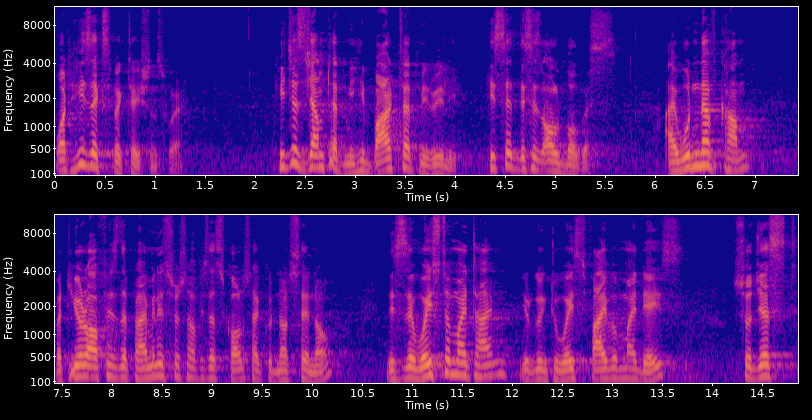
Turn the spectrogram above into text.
what his expectations were. He just jumped at me. He barked at me, really. He said, This is all bogus. I wouldn't have come, but your office, the Prime Minister's office, has called, so I could not say no. This is a waste of my time. You're going to waste five of my days. So just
